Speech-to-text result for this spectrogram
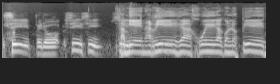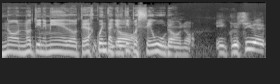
Sí, pero sí, sí. También arriesga, juega con los pies, no, no tiene miedo, te das cuenta que el tipo es seguro. No, no. Inclusive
